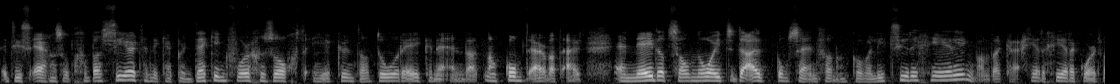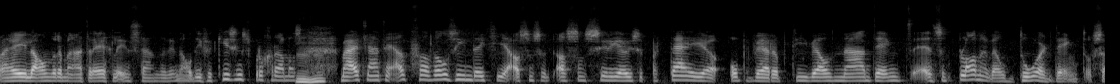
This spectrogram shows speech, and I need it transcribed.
Het is ergens op gebaseerd en ik heb er dekking voor gezocht en je kunt dat doorrekenen en dat, dan komt er wat uit. En nee, dat zal nooit de uitkomst zijn van een coalitieregering, want dan krijg je een regeerakkoord waar hele andere maatregelen in staan dan in al die verkiezingsprogramma's. Maar het laat in elk geval wel zien dat je je als een, als een serieuze partij eh, opwerpt die wel nadenkt en zijn plannen wel doordenkt of zo.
